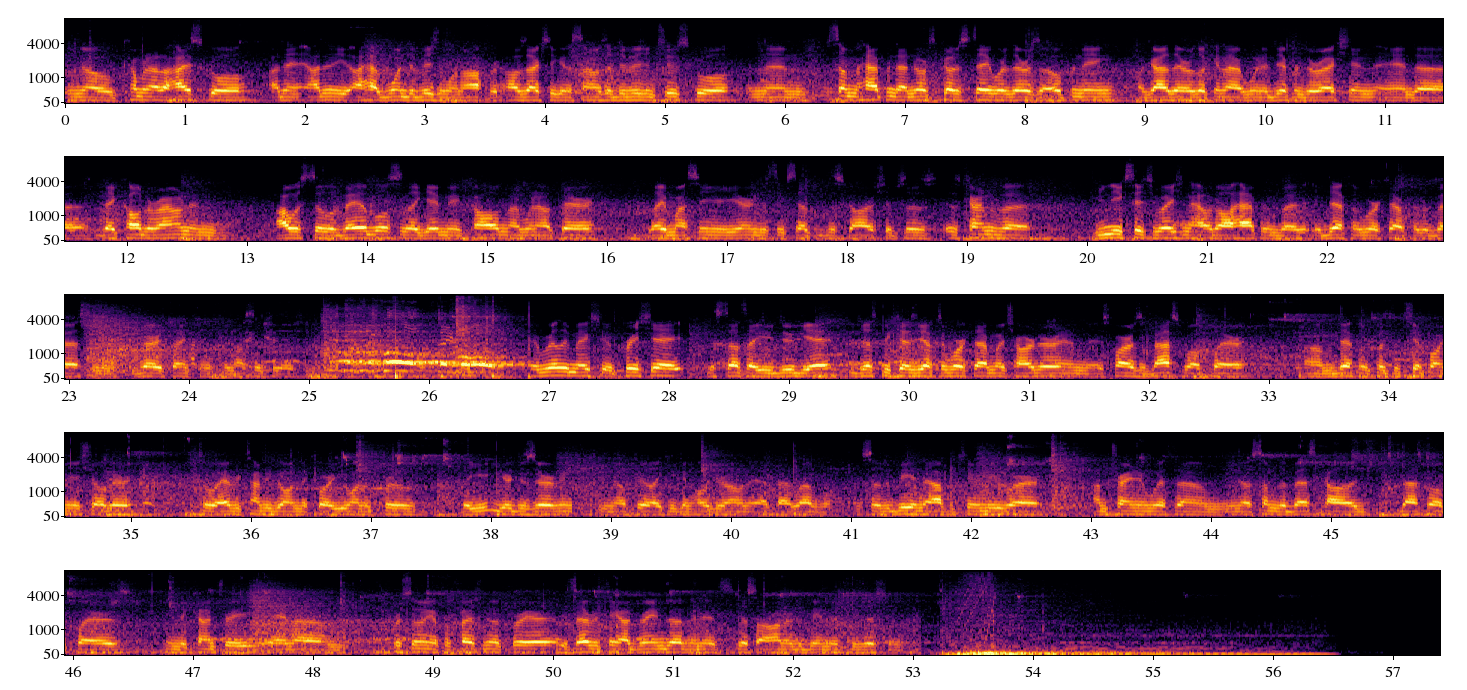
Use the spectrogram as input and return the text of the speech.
you know, coming out of high school, I didn't, I didn't, I had one Division One offer. I was actually going to sign with a Division Two school, and then something happened at North Dakota State where there was an opening. A guy they were looking at went a different direction, and uh, they called around, and I was still available, so they gave me a call, and I went out there late my senior year and just accepted the scholarship. So it was, it was kind of a unique situation how it all happened, but it definitely worked out for the best, and I'm very thankful for my situation. Really makes you appreciate the stuff that you do get just because you have to work that much harder. And as far as a basketball player, um, it definitely puts a chip on your shoulder. So every time you go on the court, you want to prove that you, are deserving, you know, feel like you can hold your own at that level. And so to be in the opportunity where I'm training with, um, you know, some of the best college basketball players in the country and um, pursuing a professional career is everything I dreamed of and it's just an honor to be in this position.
